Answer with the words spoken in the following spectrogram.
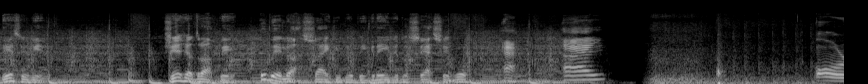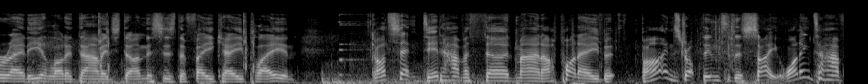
desse vídeo. GG Drop, o melhor site de upgrade do CSGO. Ai. Already a lot of damage done. This is the fake A play, and Godsent did have a third man up on A, but Barton's dropped into the site, wanting to have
